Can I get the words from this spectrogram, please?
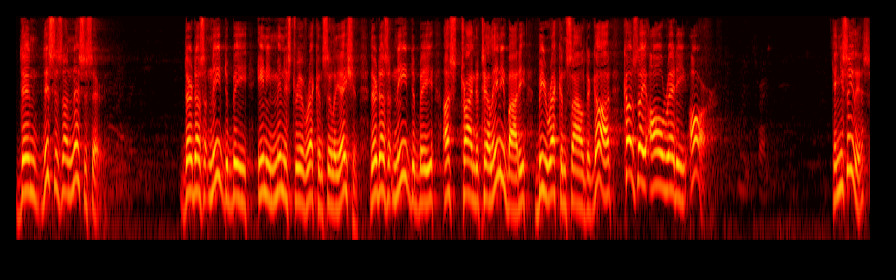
then this is unnecessary. There doesn't need to be any ministry of reconciliation. There doesn't need to be us trying to tell anybody, be reconciled to God, because they already are. Can you see this?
